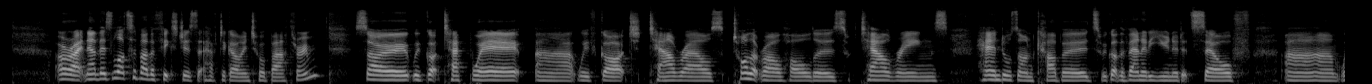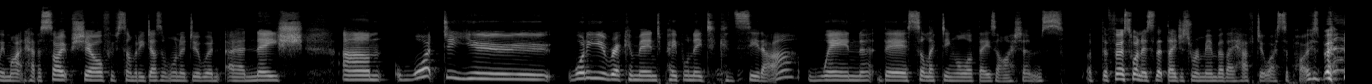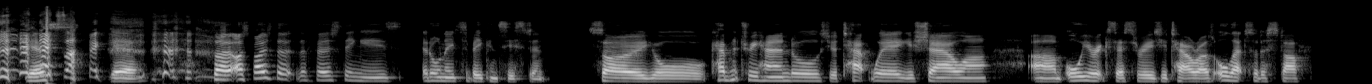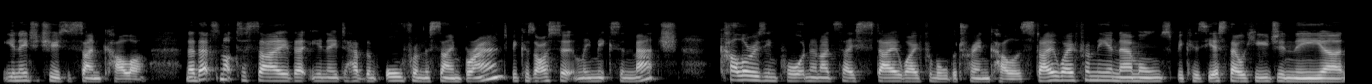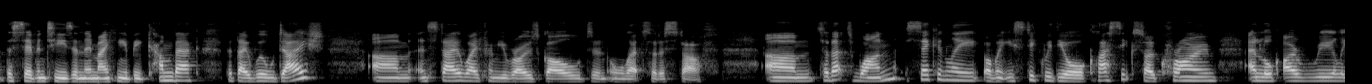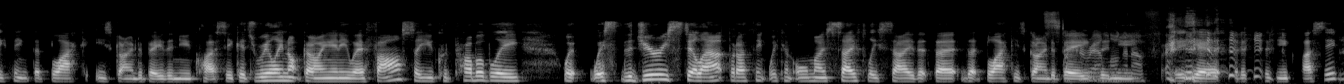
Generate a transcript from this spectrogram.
All right, now there's lots of other fixtures that have to go into a bathroom. So we've got tapware, uh, we've got towel rails, toilet roll holders, towel rings, handles on cupboards. We've got the vanity unit itself. Um, we might have a soap shelf if somebody doesn't want to do a, a niche. Um, what do you what do you recommend people need to consider when they're selecting all of these items? The first one is that they just remember they have to, I suppose. But yes, so. yeah. So I suppose the the first thing is it all needs to be consistent. So your cabinetry handles, your tapware, your shower, um, all your accessories, your towel rails, all that sort of stuff. You need to choose the same color. Now that's not to say that you need to have them all from the same brand because I certainly mix and match color is important and i'd say stay away from all the trend colors stay away from the enamels because yes they were huge in the uh, the 70s and they're making a big comeback but they will date um, and stay away from your rose golds and all that sort of stuff um, so that's one. Secondly, I mean, you stick with your classics, so chrome. And look, I really think that black is going to be the new classic. It's really not going anywhere fast. So you could probably we're, we're, the jury's still out, but I think we can almost safely say that the, that black is going Stuck to be the new yeah, the new classic.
